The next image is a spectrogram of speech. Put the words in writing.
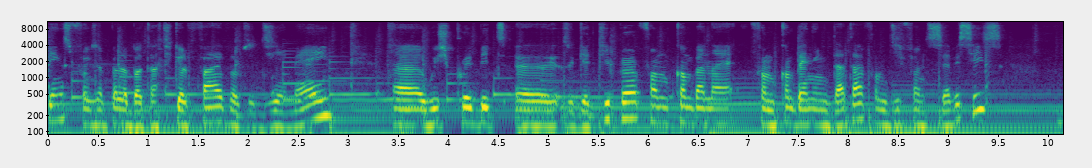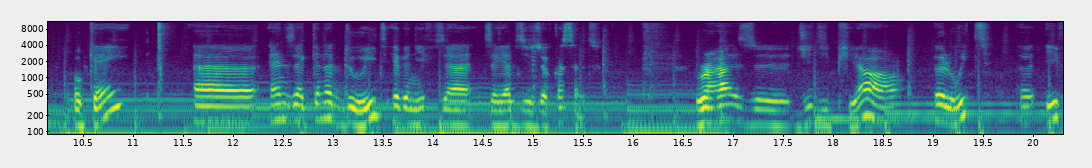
thing, for example, about Article 5 of the DMA, uh, which prohibits uh, the gatekeeper from, combine, from combining data from different services. Okay, uh, and they cannot do it even if they, they have the user consent. Whereas the GDPR allows it uh, if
